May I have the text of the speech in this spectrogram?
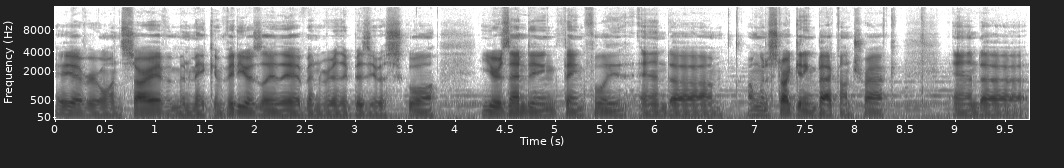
Hey everyone, sorry I haven't been making videos lately. I've been really busy with school. Year's ending, thankfully, and um, I'm going to start getting back on track. And uh,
